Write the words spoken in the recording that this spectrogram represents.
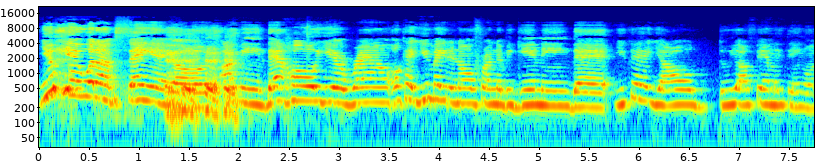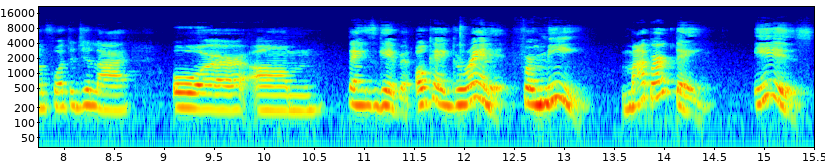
you get what I'm saying, yo. I mean, that whole year round. Okay, you made it known from the beginning that you can y'all do y'all family thing on the Fourth of July or um Thanksgiving. Okay, granted, for me, my birthday is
